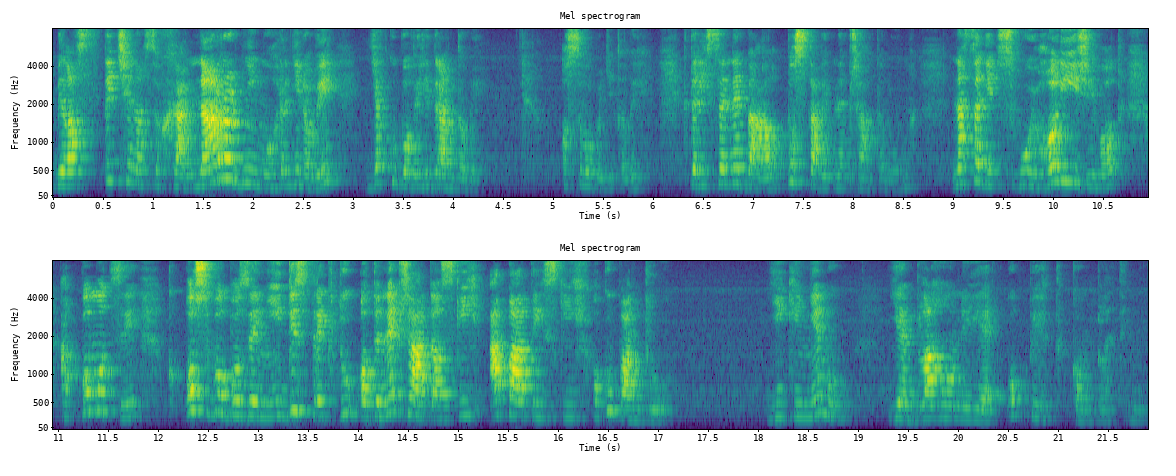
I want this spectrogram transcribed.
byla vstyčena socha národnímu hrdinovi Jakubovi Hydrantovi osvoboditeli, který se nebál postavit nepřátelům, nasadit svůj holý život a pomoci k osvobození distriktu od nepřátelských apátijských okupantů. Díky němu je Blahonie opět kompletní.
